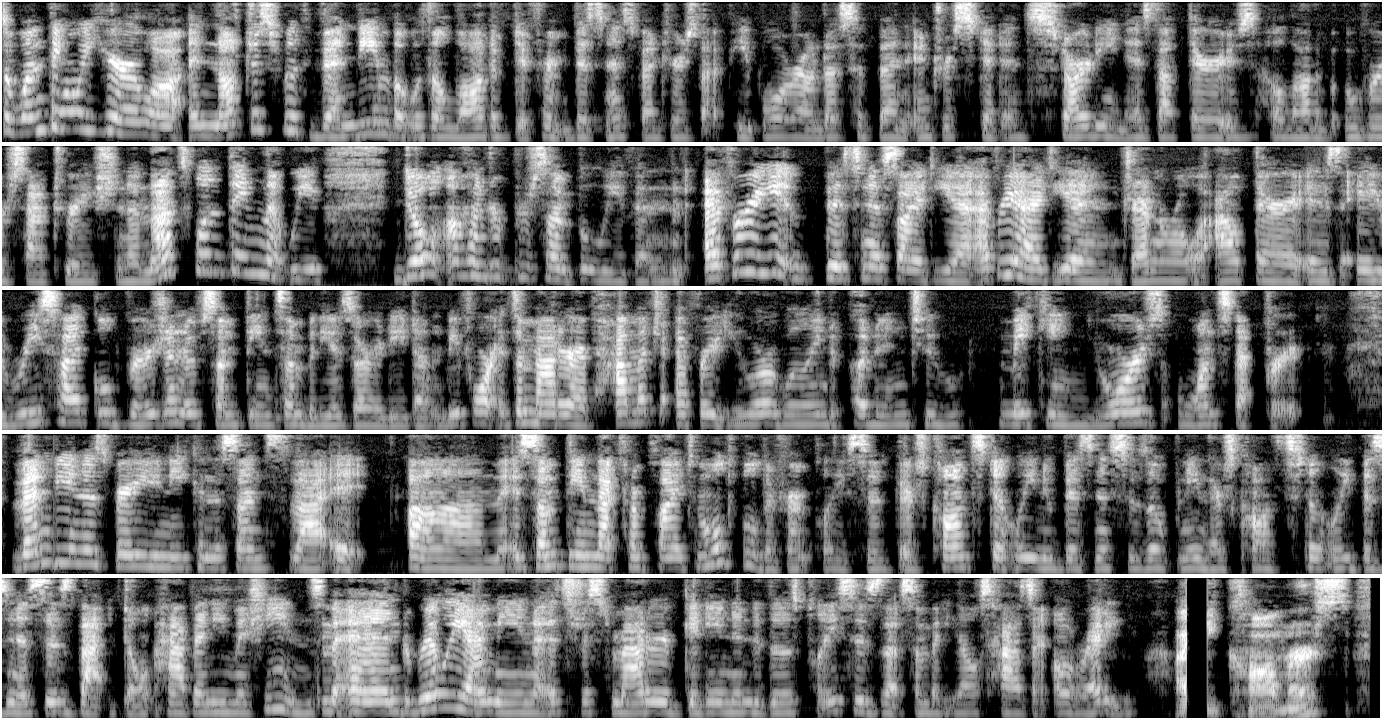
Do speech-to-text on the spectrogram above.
So one thing we hear a lot, and not just with vending, but with a lot of different business ventures that people around us have been interested in starting, is that there is a lot of oversaturation. And that's one thing that we don't 100% believe in. Every business idea, every idea in general out there is a recycled version of something somebody has already done before. It's a matter of how much effort you are willing to put into making yours one step further. Vending is very unique in the sense that it um, is something that can apply to multiple different places. There's constantly new businesses opening. There's constantly businesses that don't have any machines. And really, I mean, it's just a matter of getting into those places that somebody else hasn't already. E-commerce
